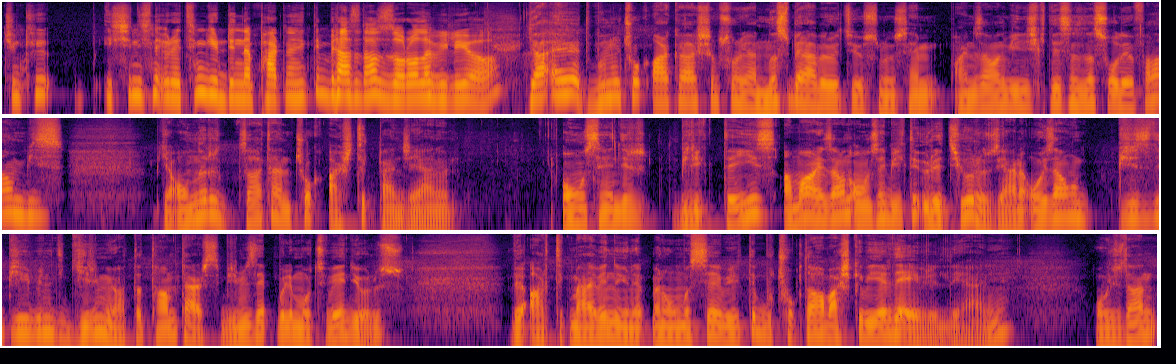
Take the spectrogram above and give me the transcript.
Çünkü işin içine üretim girdiğinde partnerlikte biraz daha zor olabiliyor. Ya evet bunu çok arkadaşlarım soruyor. Yani nasıl beraber üretiyorsunuz? Hem aynı zamanda bir ilişkidesiniz nasıl oluyor falan. Biz ya onları zaten çok aştık bence yani. 10 senedir birlikteyiz ama aynı zamanda 10 sene birlikte üretiyoruz. Yani o yüzden o bizde birbirine girmiyor. Hatta tam tersi birbirimizi hep böyle motive ediyoruz. Ve artık Merve'nin de yönetmen olmasıyla birlikte bu çok daha başka bir yere de evrildi yani. O yüzden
